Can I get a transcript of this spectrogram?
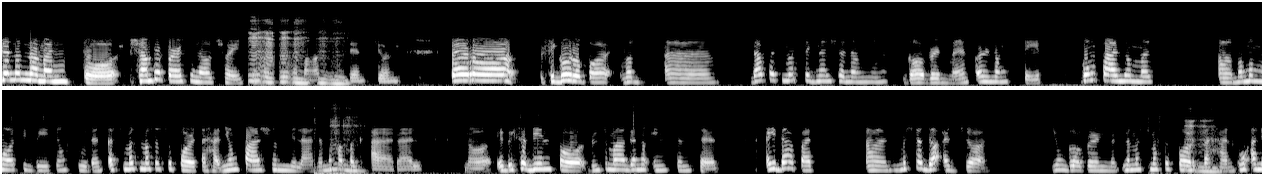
ganun naman po, syempre personal choice naman po ng Mm-mm, mga mm-mm. students yun. Pero siguro po, wag, ah, dapat mas tignan siya ng government or ng state kung paano mas uh, mamamotivate yung students at mas masusuportahan yung passion nila na makapag-aral. No? Ibig sabihin po, dun sa mga ganong instances, ay dapat ah, mas nag-a-adjust yung government na mas masuportahan kung ano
